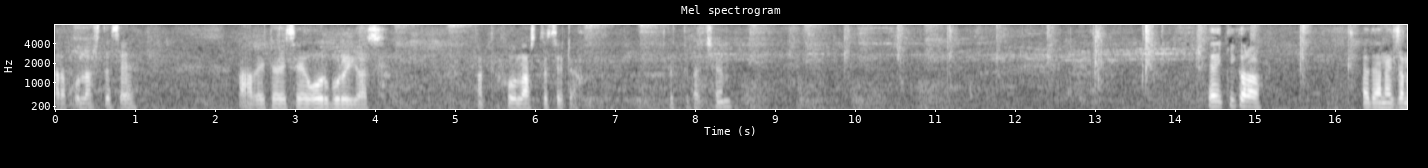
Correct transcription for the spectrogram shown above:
আর ফুল আসতেছে। আর এটা হয়েছে ওর বড়ই গাছ। ফুল আসতেছে এটা। দেখতে পাচ্ছেন? এই কি করো? একজন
